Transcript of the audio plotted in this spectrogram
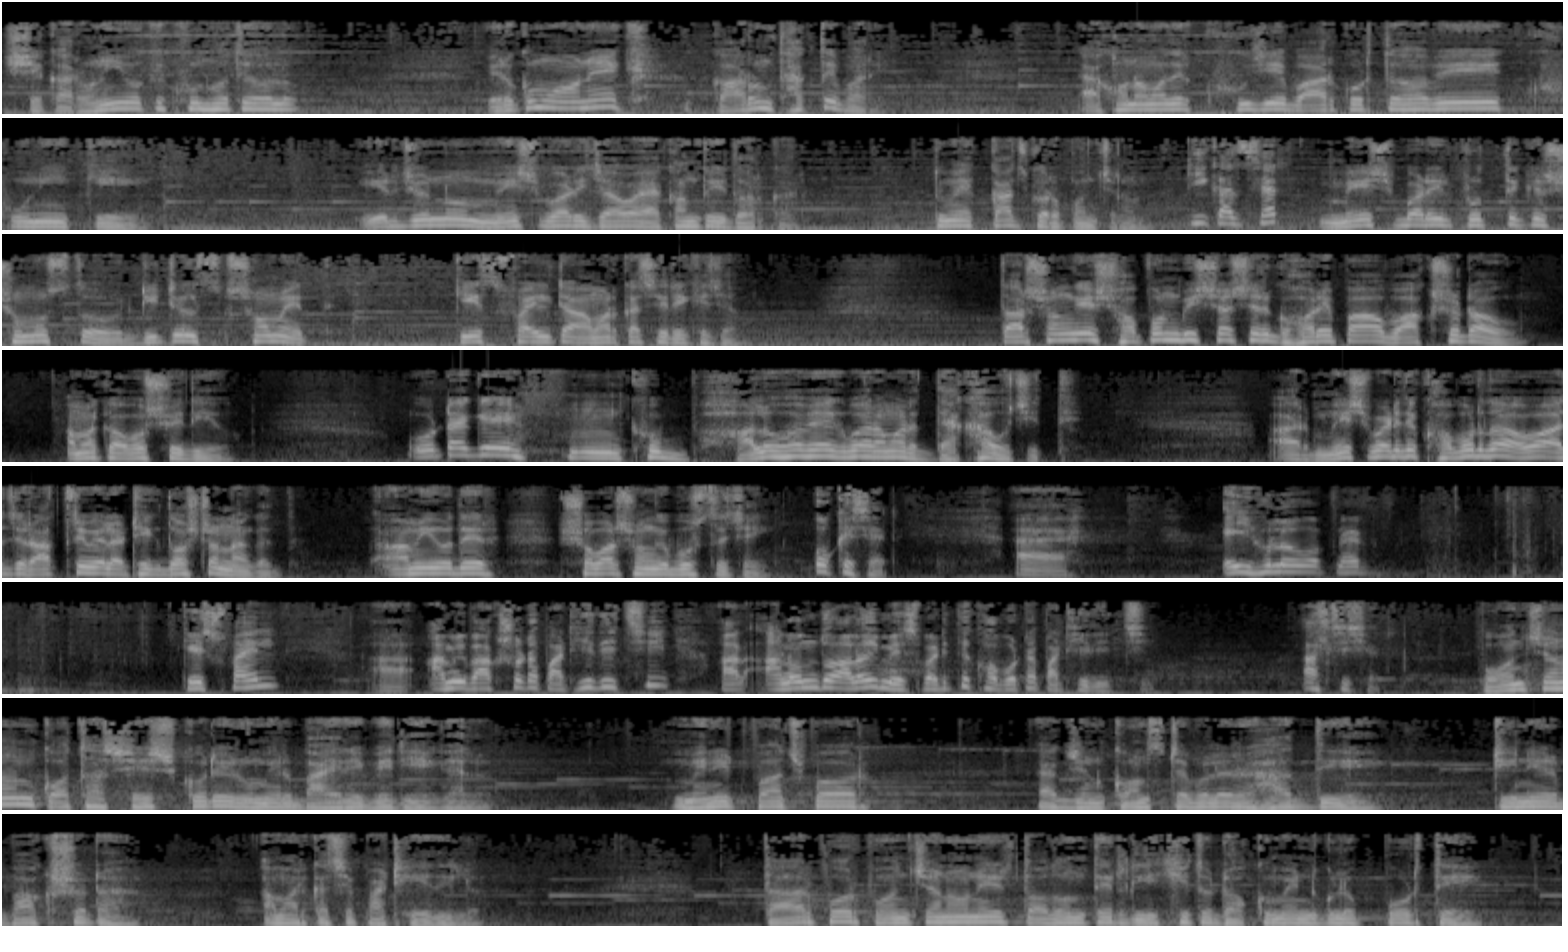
সে কারণেই ওকে খুন হতে হলো। এরকম অনেক কারণ থাকতে পারে। এখন আমাদের খুঁজে বার করতে হবে খুনি কে এর জন্য মেষ বাড়ি যাওয়া একান্তই দরকার। তুমি এক কাজ করো পঞ্চানন। কি কাজ স্যার? মেষ বাড়ির প্রত্যেকের সমস্ত ডিটেলস সমেত কেস ফাইলটা আমার কাছে রেখে যাও। তার সঙ্গে স্বপন বিশ্বাসের ঘরে পাওয়া বাক্সটাও আমাকে অবশ্যই দিও। ওটাকে খুব ভালোভাবে একবার আমার দেখা উচিত। আর মেষ বাড়িতে খবর দাও আজ রাত্রিবেলা ঠিক দশটা নাগাদ। আমি ওদের সবার সঙ্গে বসতে চাই। Okay sir. এই হলো আপনার কেস ফাইল। আমি বাক্সটা পাঠিয়ে দিচ্ছি আর আনন্দ আলোয় মেসবাড়িতে খবরটা পাঠিয়ে দিচ্ছি। আসছি স্যার। পঞ্চানন কথা শেষ করে রুমের বাইরে বেরিয়ে গেল। মিনিট পাঁচ পর একজন কনস্টেবলের হাত দিয়ে টিনের বাক্সটা আমার কাছে পাঠিয়ে দিল। তারপর পঞ্চাননের তদন্তের লিখিত ডকুমেন্টগুলো পড়তে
